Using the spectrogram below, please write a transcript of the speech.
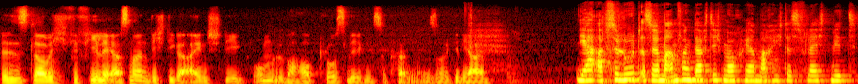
das ist, glaube ich, für viele erstmal ein wichtiger Einstieg, um überhaupt loslegen zu können. Also genial. Ja, absolut. Also am Anfang dachte ich mir auch, ja, mache ich das vielleicht mit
